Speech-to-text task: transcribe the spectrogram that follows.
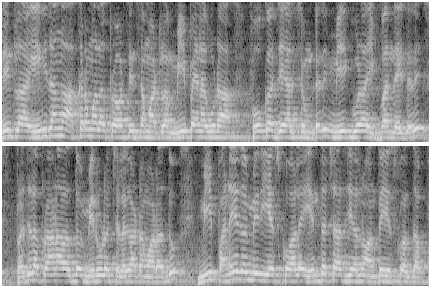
దీంట్లో ఈ విధంగా అక్రమాలకు ప్రవర్తించే అట్లా మీ పైన కూడా ఫోకస్ చేయాల్సి ఉంటుంది. మీకు కూడా ఇబ్బంది అవుతుంది. ప్రజల ప్రాణాలతో మీరు కూడా చెలగాటం ఆడద్దు మీ పని ఏదో మీరు చేసుకోవాలి. ఎంత ఛార్జ్ చేయాలో అంత చేసుకోవాలి తప్ప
